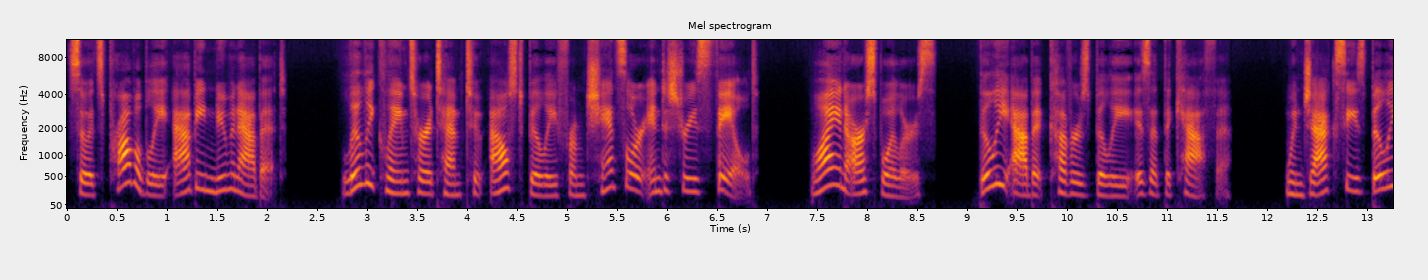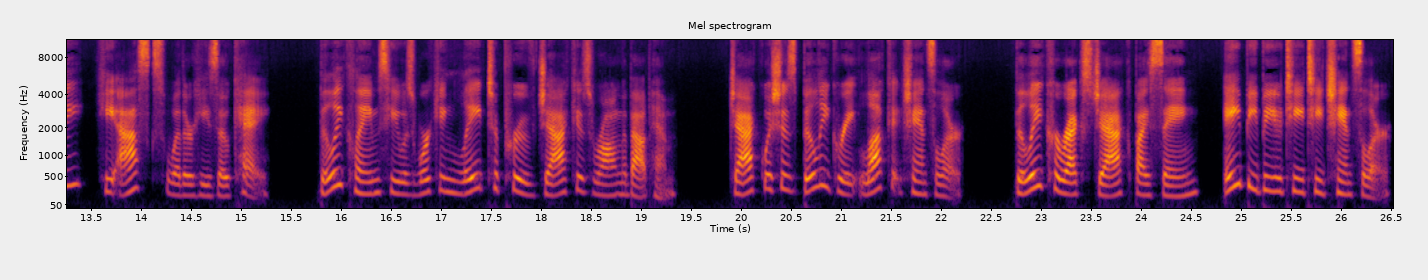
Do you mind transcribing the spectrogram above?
so it's probably Abby Newman Abbott. Lily claims her attempt to oust Billy from Chancellor Industries failed. Y and R spoilers. Billy Abbott covers Billy is at the cafe. When Jack sees Billy, he asks whether he's okay. Billy claims he was working late to prove Jack is wrong about him. Jack wishes Billy great luck at Chancellor. Billy corrects Jack by saying, ABBUTT Chancellor.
